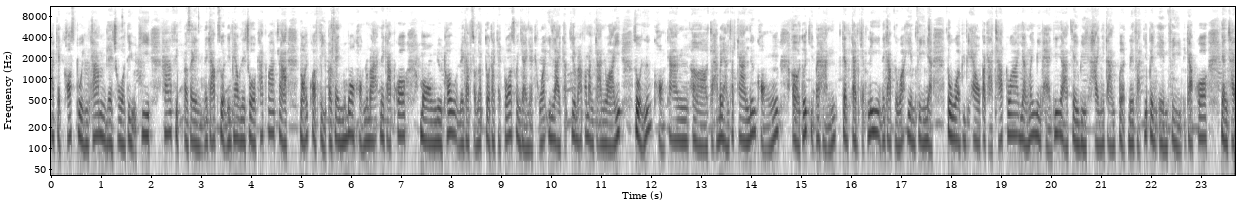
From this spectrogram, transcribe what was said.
target cost to income ratio จะอยู่ที่ 50%นะครับส่วน NPL ratio คาดว่าจะน้อยกว่า 4%มุมมองของโนมูระนะครับก็มอง neutral นะครับสำหรับตัว target เพราะว่าส่วนใหญ่เนี่ยถือว่า in line กับที่โนมูระประมาณการไว้ ส่วนเรื่องของการจัดบริหารจัดการเรื่องของธุรกิจบริหารการเก็บหนี้นะครับหรือว่า AMC เนี่ยตัว BBL ประกาศชัดว่ายังไม่มีแผนที่จะ JV ใครในการเปิดบริษัทที่เป็น AMC นะครับก็ยังใช้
